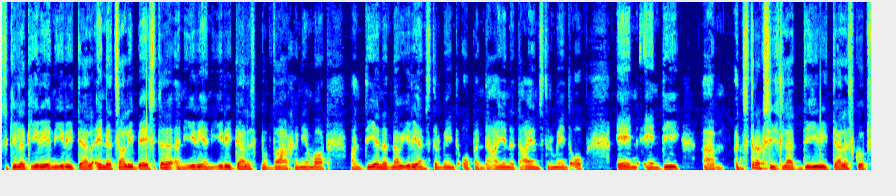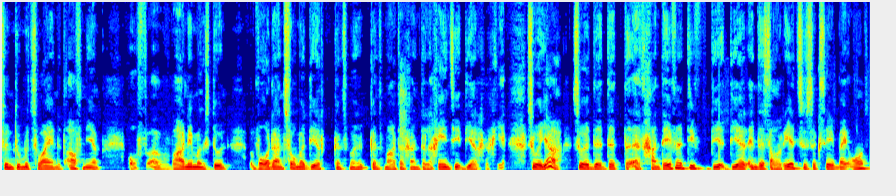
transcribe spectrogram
skielik hierdie en hierdie tel en dit sal die beste in hierdie en hierdie teleskoop waargeneem word want die het nou hierdie instrument op en daai en daai instrument op en en die um instruksies laat hierdie teleskoop sin toe moet swaai en dit afneem of uh, waarnemings doen word dan sommer deur kunsmatige intelligensie deurgegee. So ja, so dit dit dit gaan definitief deur en dit is al reeds soos ek sê by ons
